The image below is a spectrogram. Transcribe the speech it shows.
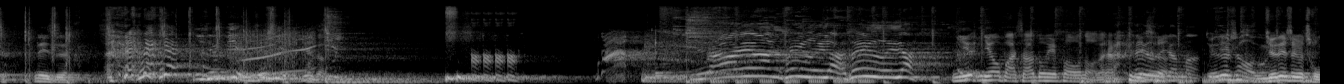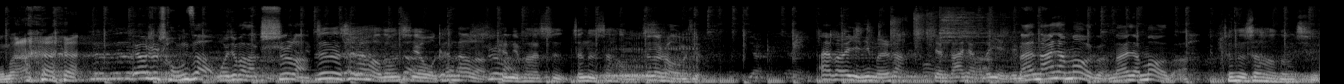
那只，你先闭，你先闭眼睛。你哎呀，你配合一下，配合一下，你你要把啥东西放我脑袋上？配合一下嘛，绝对是好东西。绝对是个虫子。要是虫子，我就把它吃了，真的是个好东西，我看到了，跟你发誓，真的是好东西。真的是好东西。哎，把他眼睛蒙上，检查一下我的眼睛。来拿一下帽子，拿一下帽子啊，真的是好东西，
